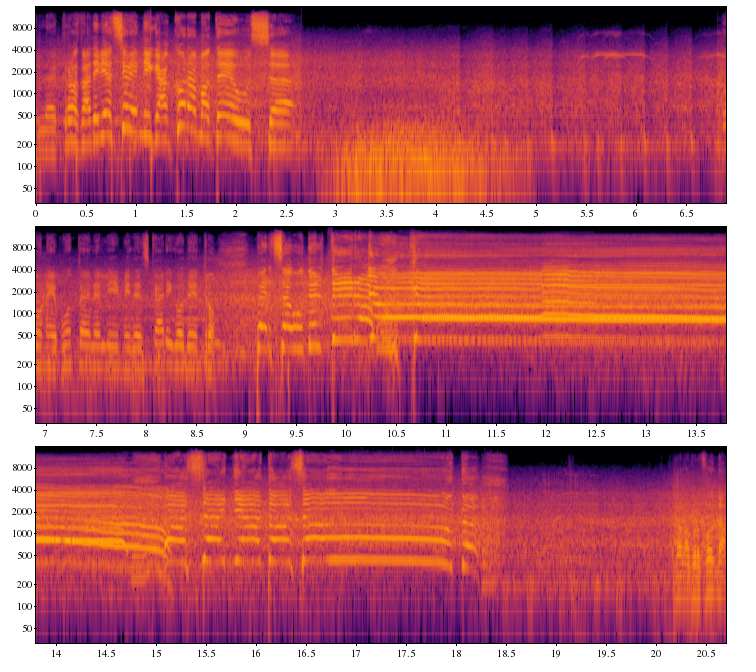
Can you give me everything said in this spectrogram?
Il cross, la deviazione indica ancora Mateus. Conè, punta del limite, scarico dentro per Saud, il tiro! Gol! Palla profonda.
